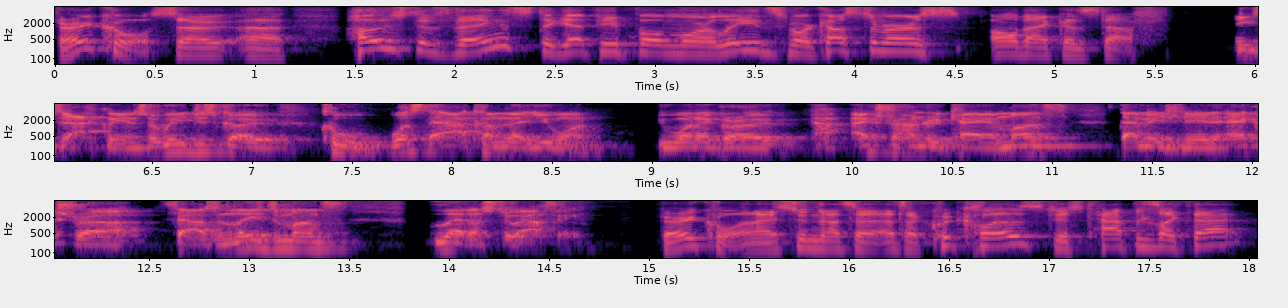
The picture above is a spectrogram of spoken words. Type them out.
Very cool. So, a uh, host of things to get people more leads, more customers, all that good stuff. Exactly. And so we just go, cool, what's the outcome that you want? You want to grow extra 100K a month. That means you need an extra 1,000 leads a month. Let us do our thing. Very cool. And I assume that's a, that's a quick close, just happens like that?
